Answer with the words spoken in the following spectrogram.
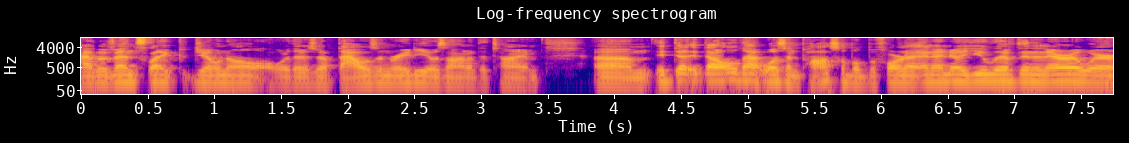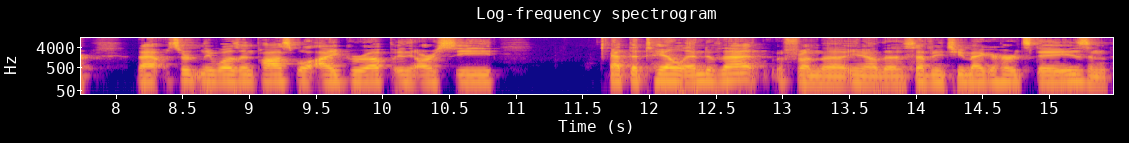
Have events like Joe Nall, where there's a thousand radios on at the time. Um, it, it, all that wasn't possible before, and I, and I know you lived in an era where that certainly wasn't possible. I grew up in the RC at the tail end of that from the you know the 72 megahertz days. And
